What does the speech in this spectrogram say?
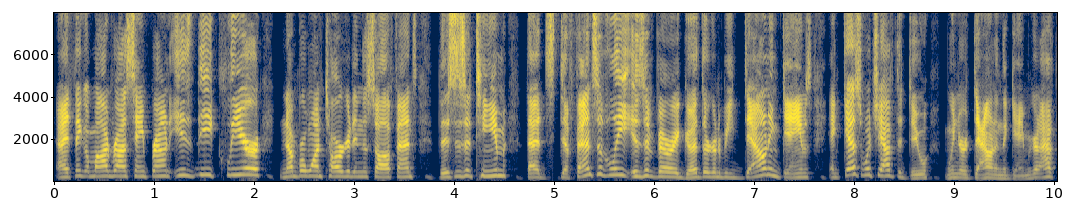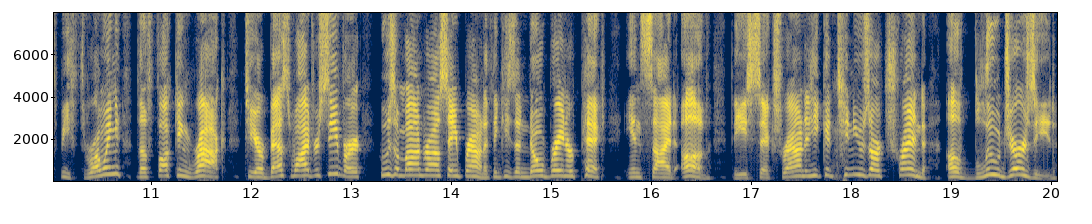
and I think Amon-Ra St. Brown is the clear number one target in this offense. This is a team that's defensively isn't very good. They're going to be down in games, and guess what you have to do when you're down in the game? You're going to have to be throwing the fucking rock to your best wide receiver, who's Amon-Ra St. Brown. I think he's a no-brainer pick inside of the sixth round, and he continues our trend of blue jerseyed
